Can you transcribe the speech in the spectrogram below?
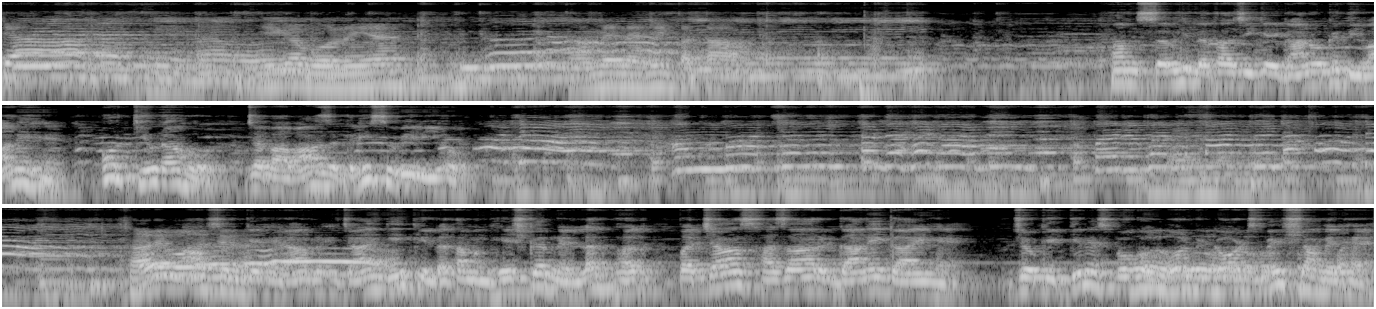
चाहत न क्या बोल रही हैं? हमें नहीं पता। हम सभी लता जी के गानों के दीवाने हैं और क्यों ना हो जब आवाज़ इतनी सुरीली हो। सारे के हैरान रह जाएँगे कि लता मंगेशकर ने लगभग पचास हज़ार गाने गाए हैं जो कि Guinness book of world records में शामिल है।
